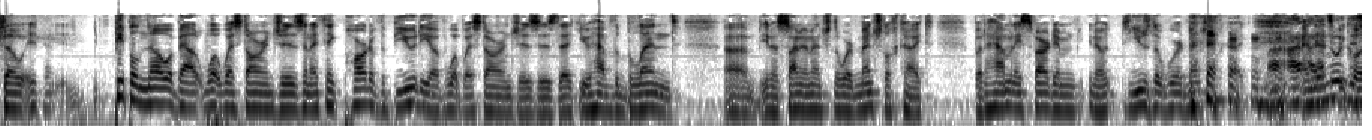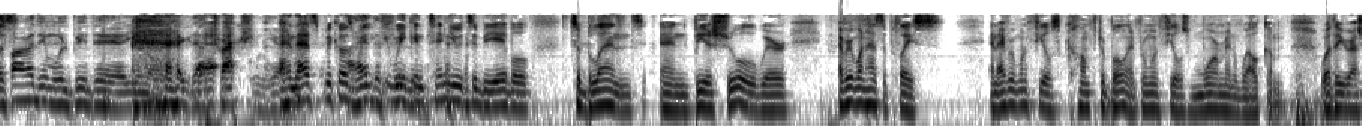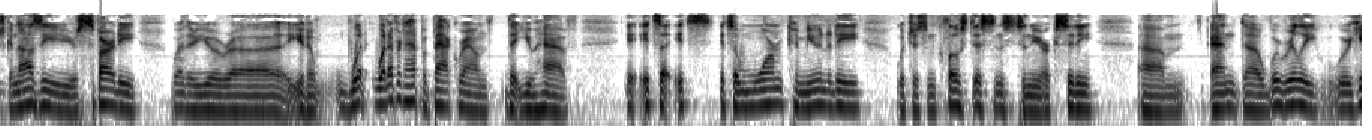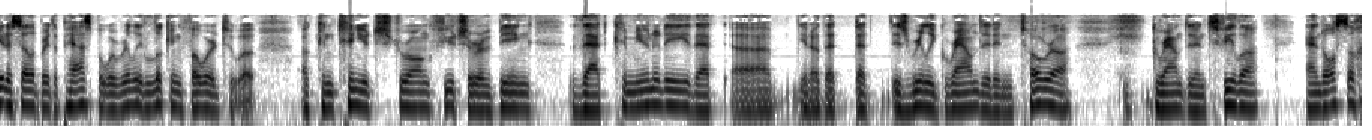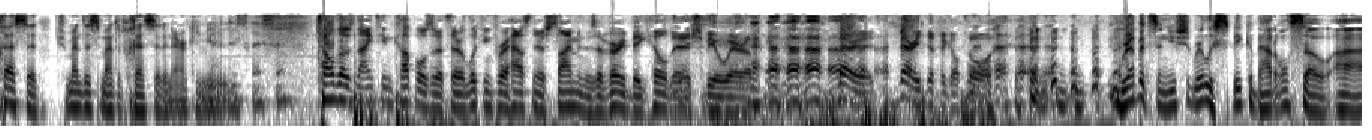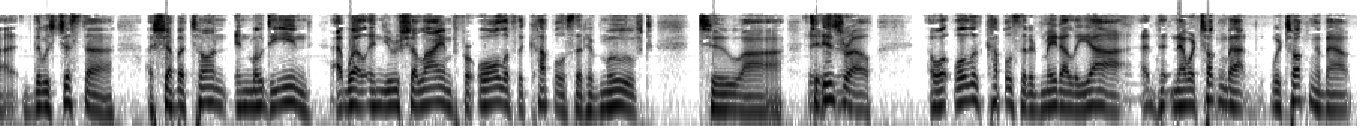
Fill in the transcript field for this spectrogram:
So it, it- people know about what West Orange is, and I think part of the beauty of what West Orange is is that you have the blend. Uh, you know, Simon mentioned the word Menschlichkeit. But how many Sephardim, you know, use the word Menschlichkeit? I, and I that's knew the because Sephardim will be the you know the attraction here, and that's because I we, we continue to be able to blend and be a shul where everyone has a place and everyone feels comfortable, everyone feels warm and welcome. Whether you're Ashkenazi, you're Sephardi, whether you're, uh, you know, what, whatever type of background that you have, i- it's a it's it's a warm community which is in close distance to New York City, um, and uh, we're really we're here to celebrate the past, but we're really looking forward to a a continued strong future of being that community that uh, you know that that is really grounded in Torah, grounded in tefillah, and also chesed, tremendous amount of chesed in our community. Tell those 19 couples that if they're looking for a house near Simon, there's a very big hill there they should be aware of. very, very difficult to walk. Rebbitzin, you should really speak about also. Uh, there was just a, a Shabbaton in Modi'in, uh, well, in Yerushalayim for all of the couples that have moved to uh, to, Israel. All, all the couples that have made Aliyah. Uh, th- now we're talking about we're talking about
